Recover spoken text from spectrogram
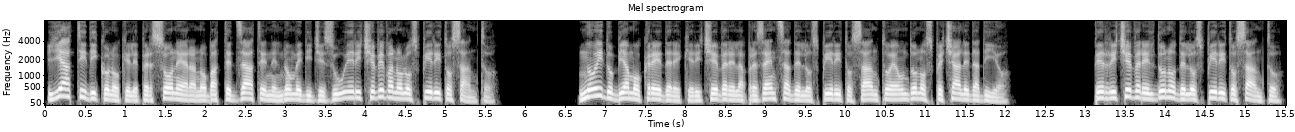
Gli atti dicono che le persone erano battezzate nel nome di Gesù e ricevevano lo Spirito Santo. Noi dobbiamo credere che ricevere la presenza dello Spirito Santo è un dono speciale da Dio. Per ricevere il dono dello Spirito Santo,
